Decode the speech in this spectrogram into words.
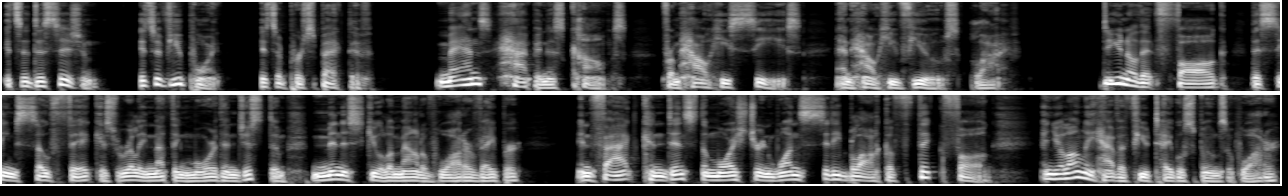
It's a decision, it's a viewpoint, it's a perspective. Man's happiness comes from how he sees and how he views life. Do you know that fog that seems so thick is really nothing more than just a minuscule amount of water vapor? In fact, condense the moisture in one city block of thick fog, and you'll only have a few tablespoons of water.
